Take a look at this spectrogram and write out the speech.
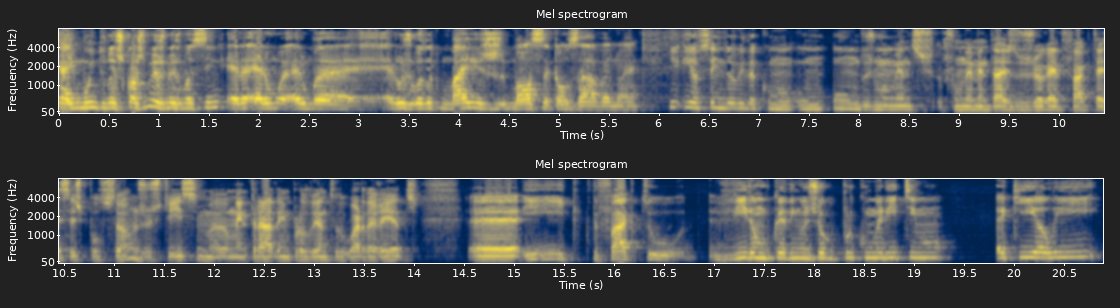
cai muito nas costas, mas mesmo assim era, era, uma, era, uma, era o jogador que mais moça causava, não é? E eu, sem dúvida, como um, um dos momentos fundamentais do jogo é de facto essa expulsão, justíssima, uma entrada imprudente do guarda-redes, e, e que de facto vira um bocadinho o jogo, porque o Marítimo, aqui e ali,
